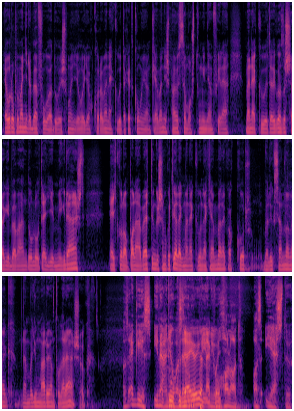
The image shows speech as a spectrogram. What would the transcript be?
Európa mennyire befogadó, és mondja, hogy akkor a menekülteket komolyan kell venni, és már összemostunk mindenféle menekültet, gazdasági bevándorlót, egyéb migránst, egy kalap alá vettünk, és amikor tényleg menekülnek emberek, akkor velük szemben meg nem vagyunk már olyan toleránsak? Az egész irányú az Európai Unió vagy... halad az ijesztő.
